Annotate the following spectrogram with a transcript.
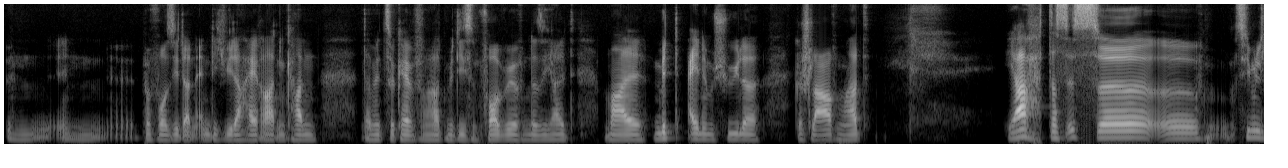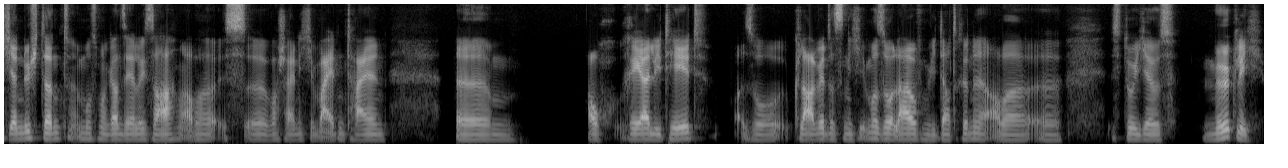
in, in, äh, bevor sie dann endlich wieder heiraten kann, damit zu kämpfen hat mit diesen Vorwürfen, dass sie halt mal mit einem Schüler geschlafen hat. Ja, das ist äh, äh, ziemlich ernüchternd, muss man ganz ehrlich sagen, aber ist äh, wahrscheinlich in weiten Teilen ähm, auch Realität. Also klar wird es nicht immer so laufen wie da drinnen, aber äh, ist durchaus möglich.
